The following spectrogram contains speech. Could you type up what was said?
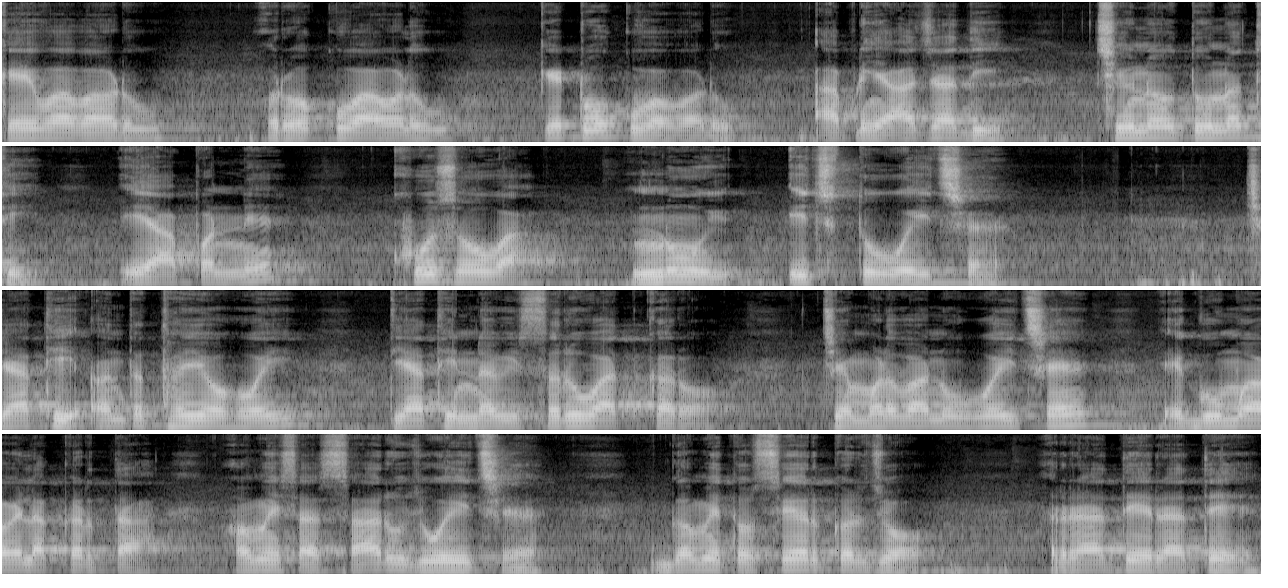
કહેવાવાળું, રોકવાવાળું કે ટોકવાવાળું? આપણી આઝાદી છીનવતું નથી, એ આપણને ખુશ હોવાનું ઈચ્છતું હોય છે. જ્યાંથી અંત થયો હોય, ત્યાંથી નવી શરૂઆત કરો. જે મળવાનું હોય છે, એ ગુમાવેલા કરતાં હંમેશા સારું જ હોય છે. ગમે તો શેર કરજો. રાધે રાધે.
